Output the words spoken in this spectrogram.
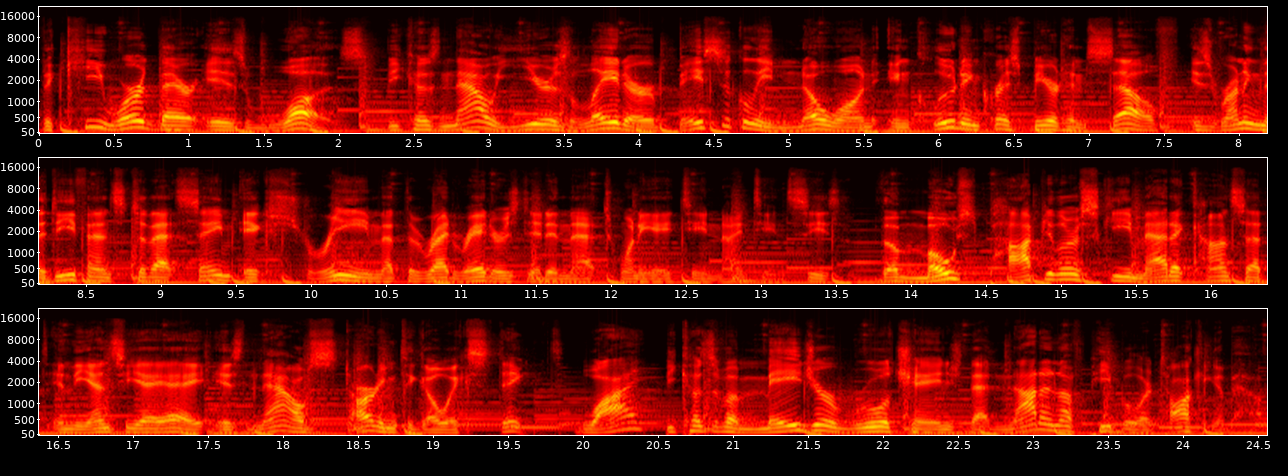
The key word there is was, because now years later, basically no one, including Chris Beard himself, is running the defense to that same extreme that the Red Raiders did in that 2018-19 season. The most popular schematic concept in the NCAA is now starting to go extinct. Why? Because of a major rule change that not enough people are talking about.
